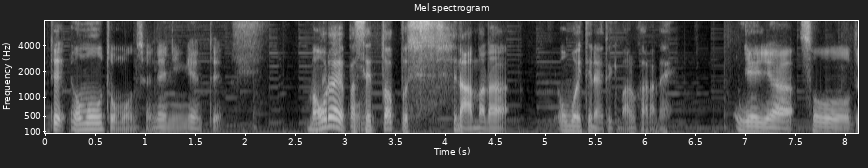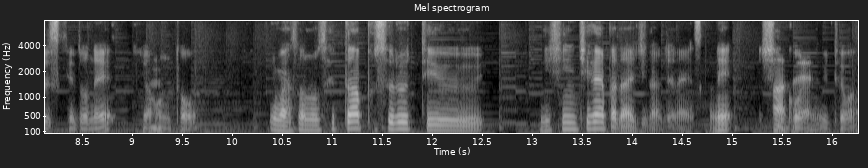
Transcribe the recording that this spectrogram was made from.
って思うと思うんですよね、人間って。まあ俺はやっぱセットアップしな、まだ思えてない時もあるからね。いやいや、そうですけどね。いや、うん今、そのセットアップするっていう日々がやっぱ大事なんじゃないですかね。信仰においては。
